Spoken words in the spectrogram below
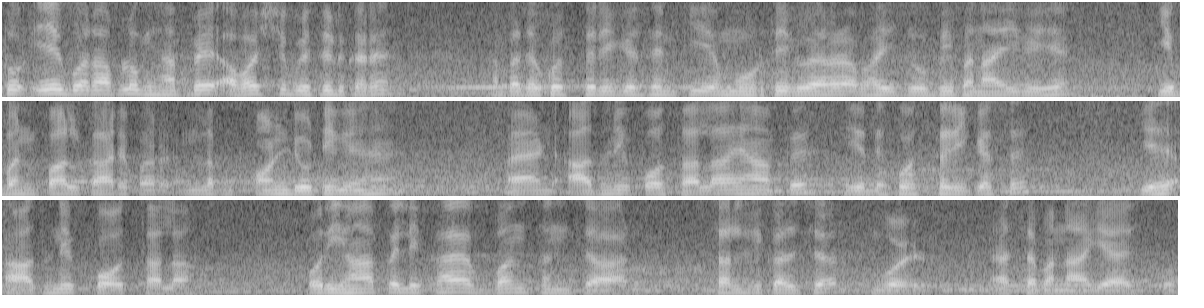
तो एक बार आप लोग यहाँ पे अवश्य विज़िट करें। यहाँ पे देखो इस तरीके से इनकी ये मूर्ति वगैरह भाई जो भी बनाई गई है, ये बनपाल कार्य पर मतलब ऑन ड्यूटी गए हैं। एंड आधुनिक पौधशाला है यहाँ पे, ये देखो इस तरीके से, ये है आधुनिक पौधशाला। और यहाँ पे लिखा है वन संचार सल्विकल्चर वर्ल्ड। ऐसा बनाया गया है इसको।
